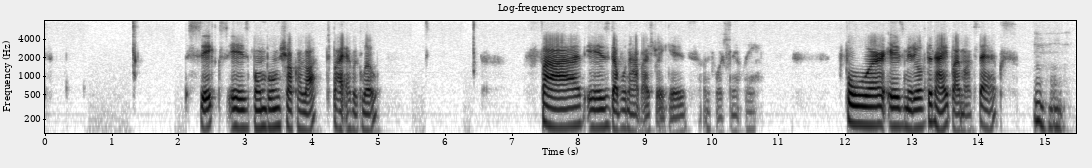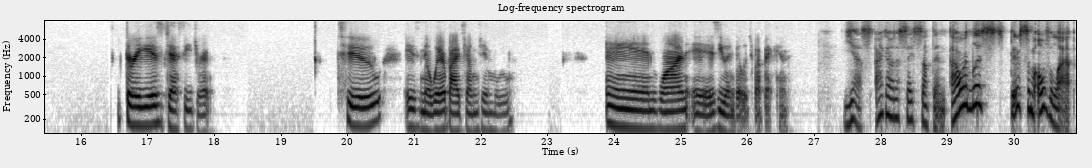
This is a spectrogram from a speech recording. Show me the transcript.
Six is Boom Chocolat by Lowe. Five is Double Knot by Stray Kids, unfortunately. Four is Middle of the Night by Monsta X. Mm-hmm. Three is Jessi Drip. Two is Nowhere by Jung Jin Woo. And one is UN Village by Baekhyun. Yes, I gotta say something. Our list, there's some overlap.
